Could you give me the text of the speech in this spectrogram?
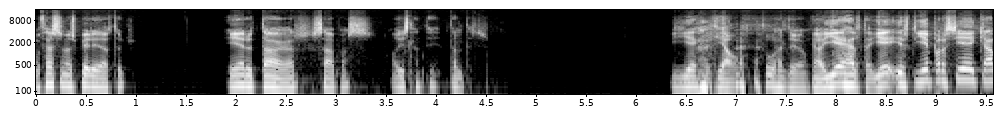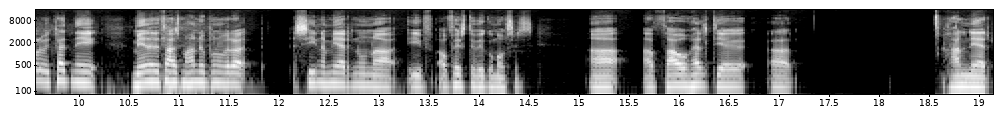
Og þess vegna spyr ég aftur Eru dagar Sabas á Íslandi taldir? Ég held já. Þú heldur já. Já, ég held það, ég, ég, ég bara sé ekki alveg hvernig með það sem hann er búin að vera sína mér núna í, á fyrstu vikum málsins að, að þá held ég að hann er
